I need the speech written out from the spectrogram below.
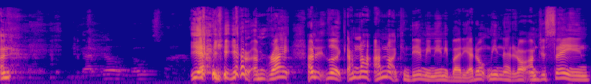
I'm, yeah, yeah, I'm right. I'm, look, I'm not. I'm not condemning anybody. I don't mean that at all. I'm just saying,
